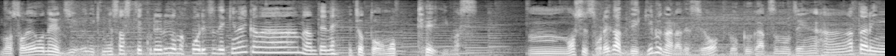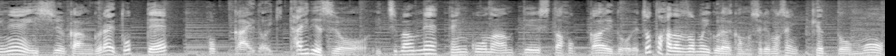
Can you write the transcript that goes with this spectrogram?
もうそれをね、自由に決めさせてくれるような法律できないかななんてね、ちょっと思っています。うん、もしそれができるならですよ、6月の前半あたりにね、1週間ぐらい取って、北海道行きたいですよ。一番ね、天候の安定した北海道で、ちょっと肌寒いぐらいかもしれませんけども、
